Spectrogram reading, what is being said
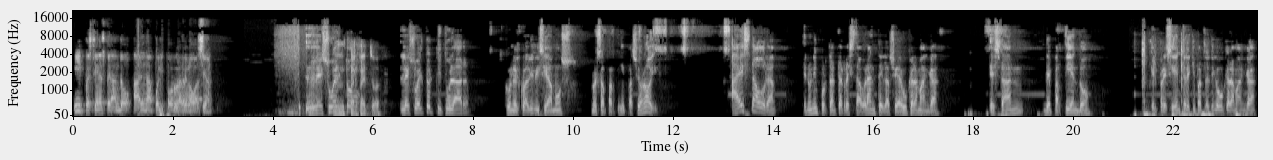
y pues tiene esperando al Napoli por la renovación. Le suelto, Mm, Perfecto. le suelto el titular con el cual iniciamos nuestra participación hoy. A esta hora, en un importante restaurante de la ciudad de Bucaramanga, están departiendo el presidente del equipo Atlético Bucaramanga,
